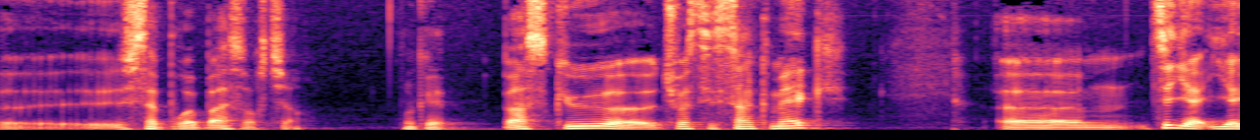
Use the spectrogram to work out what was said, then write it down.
euh, ça pourrait pas sortir. Parce que, euh, tu vois, ces cinq mecs. euh, tu sais, il y a, y, a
